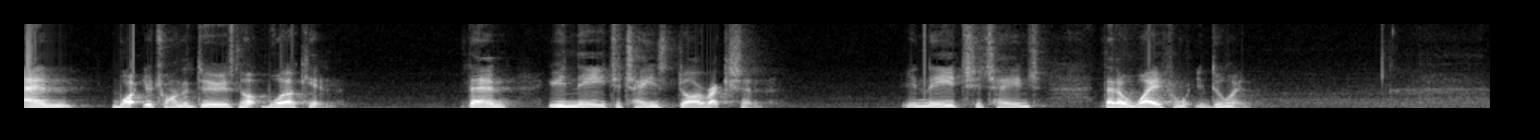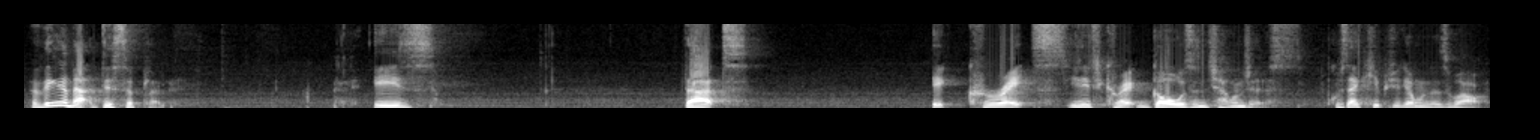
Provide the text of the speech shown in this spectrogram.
and what you're trying to do is not working, then you need to change direction. You need to change that away from what you're doing. The thing about discipline is that it creates, you need to create goals and challenges because that keeps you going as well.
